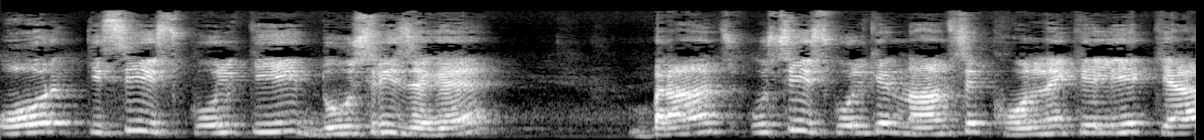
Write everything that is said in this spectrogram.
और किसी स्कूल की दूसरी जगह ब्रांच उसी स्कूल के नाम से खोलने के लिए क्या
